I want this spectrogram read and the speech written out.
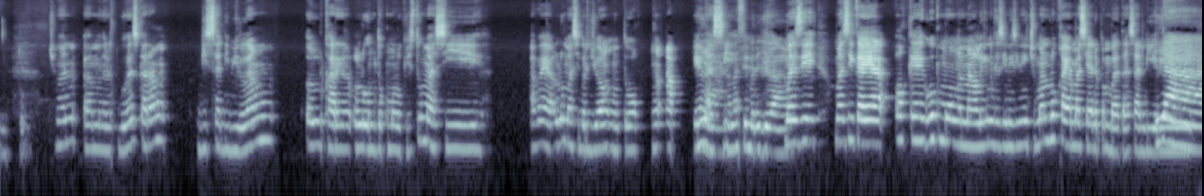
gitu. cuman eh, menurut gue sekarang bisa dibilang lu, karir lu untuk melukis tuh masih apa ya lu masih berjuang untuk nge-up ya nggak sih masih berjuang. masih masih kayak oke gue mau ngenalin ke sini sini cuman lu kayak masih ada pembatasan diri. Iya.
